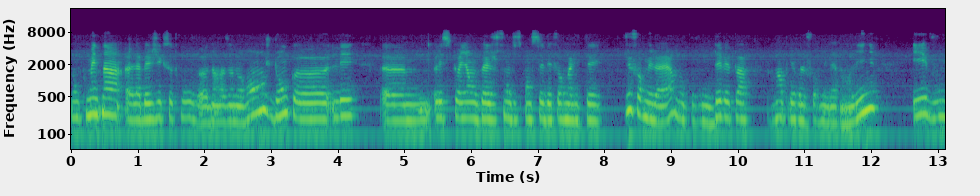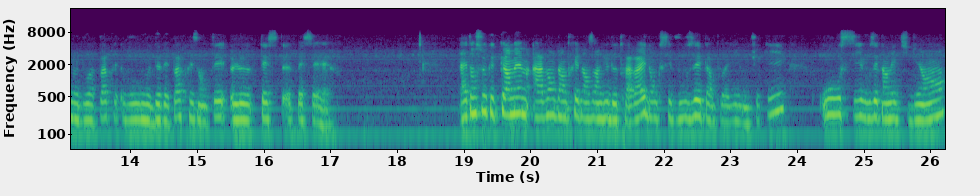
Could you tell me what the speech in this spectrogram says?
Donc maintenant, euh, la Belgique se trouve euh, dans la zone orange. Donc euh, les, citoyens belges sont dispensés des formalités du formulaire. Donc vous ne devez pas remplir le formulaire en ligne et vous ne, vous ne devez pas présenter le test PCR. Attention que quand même, avant d'entrer dans un lieu de travail, donc si vous êtes employé en Tchéquie ou si vous êtes un étudiant,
